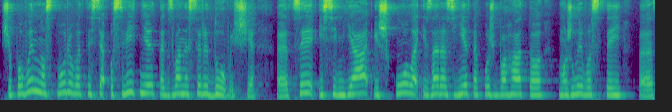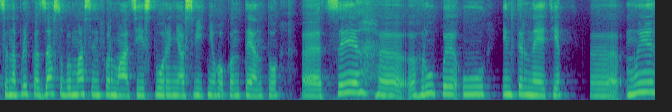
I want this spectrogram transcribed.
що повинно створюватися освітнє так зване середовище. Е, Це і сім'я, і школа, і зараз є також багато можливостей. Е, Це, наприклад, засоби маси інформації, створення освітнього контенту, Е, це групи у інтернеті. Ми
